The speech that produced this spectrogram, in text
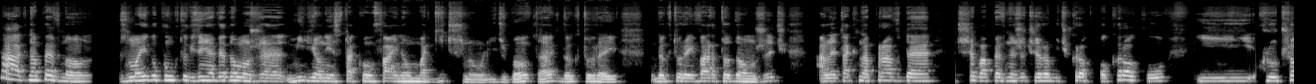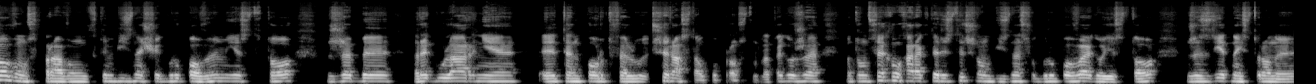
Tak, na pewno. Z mojego punktu widzenia wiadomo, że milion jest taką fajną, magiczną liczbą, tak, do, której, do której warto dążyć, ale tak naprawdę trzeba pewne rzeczy robić krok po kroku i kluczową sprawą w tym biznesie grupowym jest to, żeby regularnie e, ten portfel przyrastał po prostu, dlatego że no, tą cechą charakterystyczną biznesu grupowego jest to, że z jednej strony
